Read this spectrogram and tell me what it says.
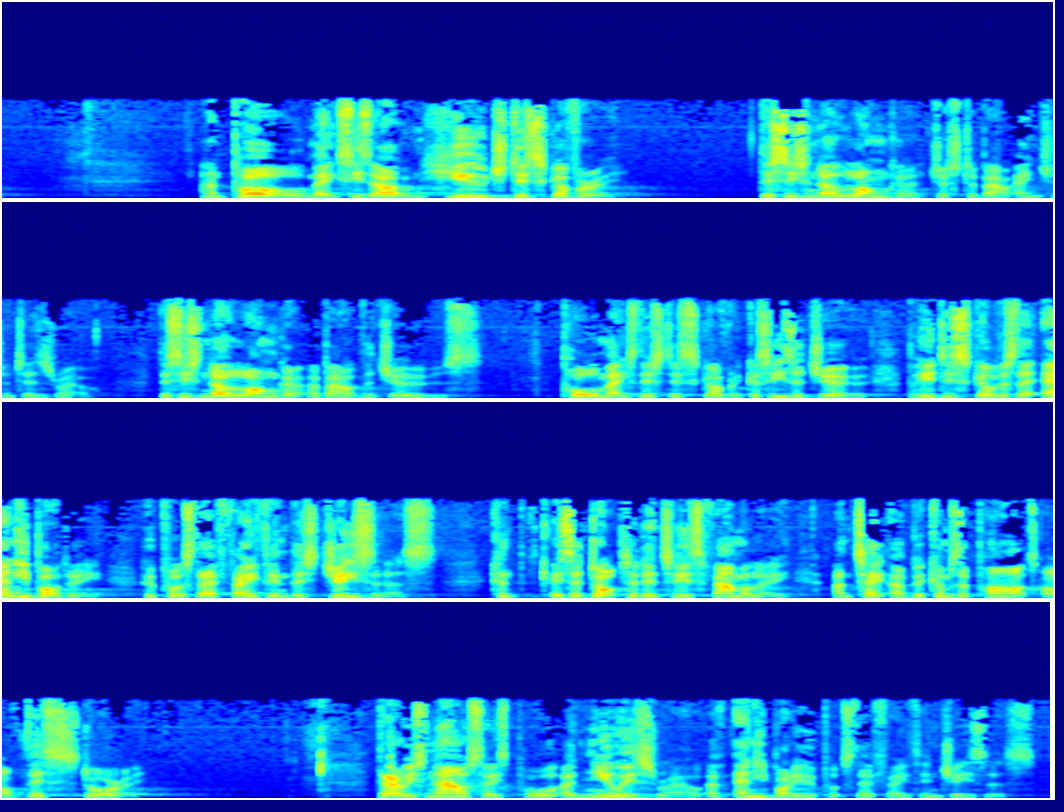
And Paul makes his own huge discovery. This is no longer just about ancient Israel. This is no longer about the Jews. Paul makes this discovery because he's a Jew, but he discovers that anybody who puts their faith in this Jesus can, is adopted into his family and, take, and becomes a part of this story. There is now, says Paul, a new Israel of anybody who puts their faith in Jesus.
